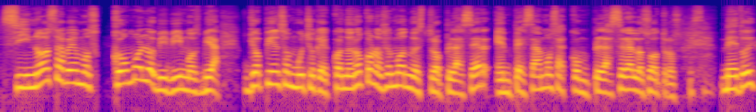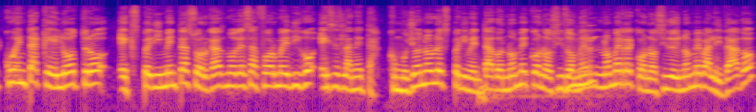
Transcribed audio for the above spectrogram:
Si no sabemos cómo lo vivimos, mira, yo pienso mucho que cuando no conocemos nuestro placer, empezamos a complacer a los otros. Me doy cuenta que el otro experimenta su orgasmo de esa forma y digo, esa es la neta. Como yo no lo he experimentado, no me he conocido, no me he reconocido y no me he validado,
